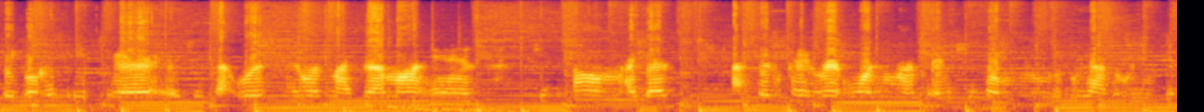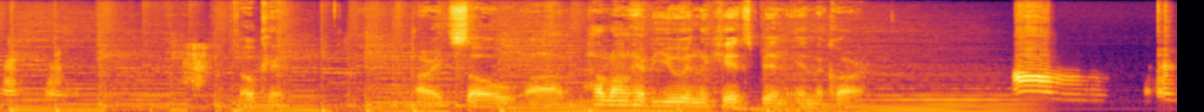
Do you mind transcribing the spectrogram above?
They go to daycare. It's just that we're staying with my grandma, and she, um, I guess I couldn't pay rent one month, and she told me we had to leave the next day. Okay. All right. So, um, how long have you and the kids been in the car? Um, it's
